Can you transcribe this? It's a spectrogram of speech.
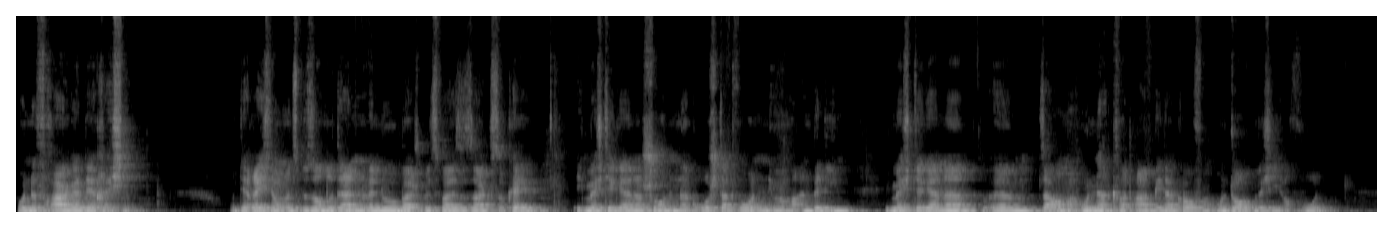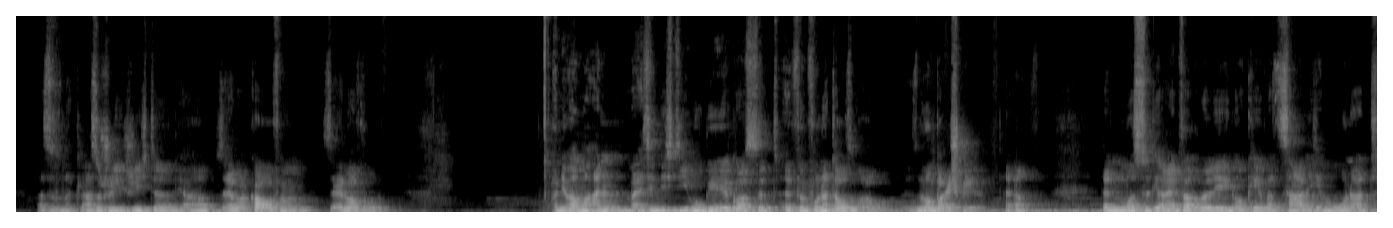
und eine Frage der Rechnung. Und der Rechnung insbesondere dann, wenn du beispielsweise sagst, okay, ich möchte gerne schon in einer Großstadt wohnen, nehmen wir mal an Berlin, ich möchte gerne, ähm, sagen wir mal, 100 Quadratmeter kaufen und dort möchte ich auch wohnen. Also so eine klassische Geschichte, ja, selber kaufen, selber wohnen. Und nehmen wir mal an, weiß ich nicht, die Immobilie kostet 500.000 äh, Euro. Das ist nur ein Beispiel. Ja. Dann musst du dir einfach überlegen, okay, was zahle ich im Monat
